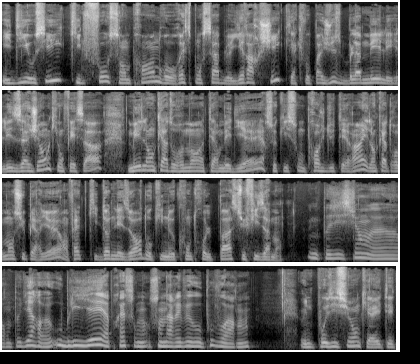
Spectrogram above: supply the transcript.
il dit aussi qu'il faut s'en prendre aux responsables hiérarchiques, c'est-à-dire qu'il ne faut pas juste blâmer les, agents qui ont fait ça, mais l'encadrement intermédiaire, ceux qui sont proches du terrain, et l'encadrement supérieur, en fait, qui donne les ordres ou qui ne contrôle pas suffisamment. Une position, euh, on peut dire, euh, oubliée après son, arrivée au pouvoir. Hein. Une position qui a été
